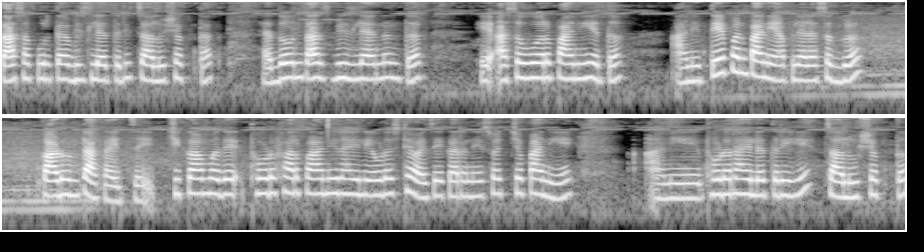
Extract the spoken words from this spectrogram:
तासापुरत्या भिजल्या तरी चालू शकतात. ह्या दोन तास भिजल्यानंतर हे असं वर पाणी येतं. आणि ते पण पाणी आपल्याला सगळं काढून टाकायचं आहे चिकामध्ये थोडंफार पाणी राहील एवढंच ठेवायचं आहे कारण हे स्वच्छ पाणी आहे आणि थोडं राहिलं तरी हे चालू शकतं.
